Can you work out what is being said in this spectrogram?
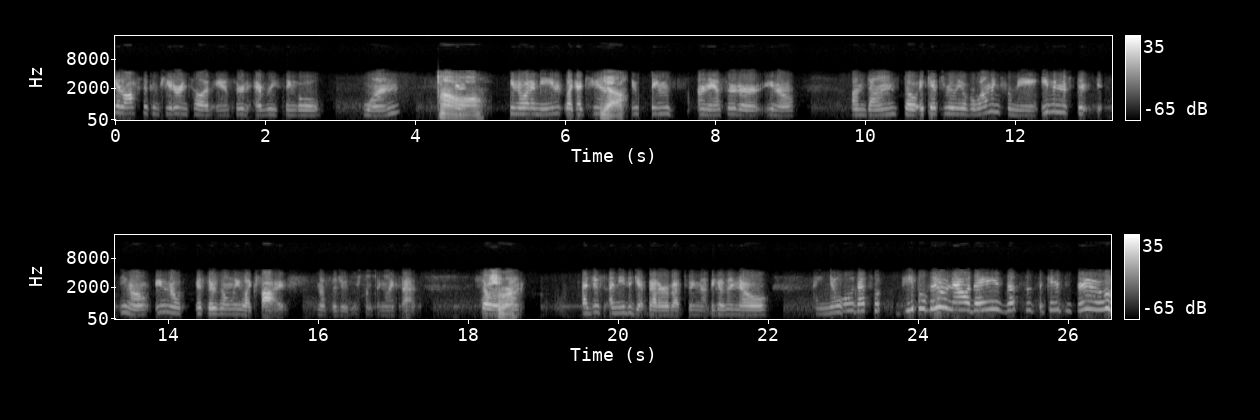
get off the computer until I've answered every single one. Oh. You know what I mean? Like I can't Yeah. do things unanswered or you know undone. So it gets really overwhelming for me, even if there, you know, even if there's only like five messages or something like that. So Sure. um, I just I need to get better about doing that because I know I know that's what people do nowadays. That's what the kids do.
